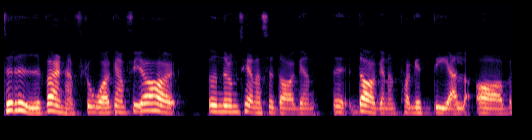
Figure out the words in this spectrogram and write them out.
driva den här frågan. För jag har under de senaste dagen, eh, dagarna tagit del av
